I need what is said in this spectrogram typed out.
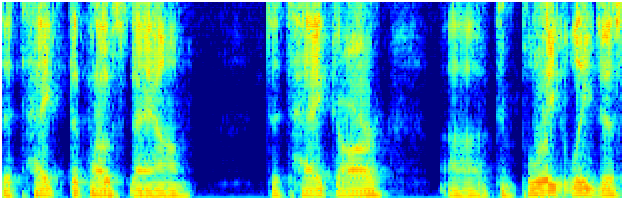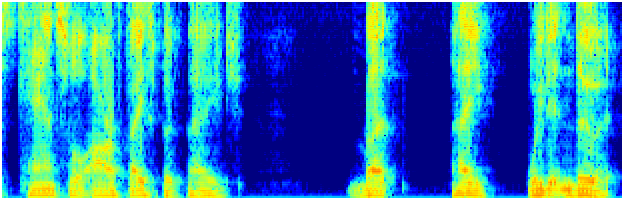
to take the post down, to take our, uh, completely just cancel our Facebook page. But hey, we didn't do it.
